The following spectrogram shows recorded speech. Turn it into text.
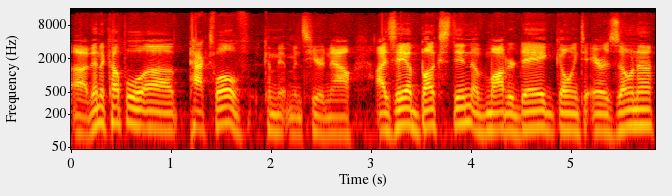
Uh, then a couple uh, Pac 12 commitments here now. Isaiah Buxton of Mater Dei going to Arizona.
